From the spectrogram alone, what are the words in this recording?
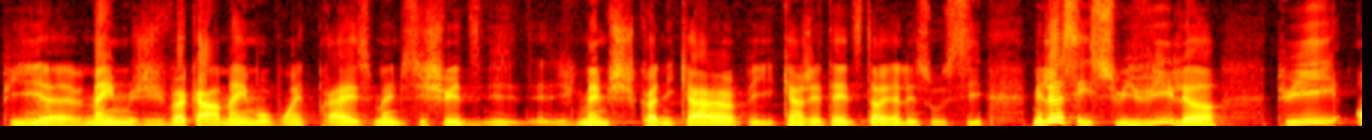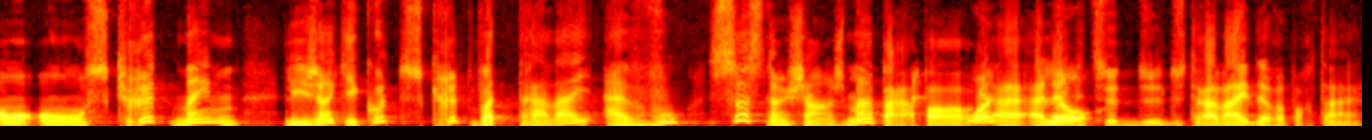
puis mm. euh, même, j'y vais quand même au point de presse, même si je suis, même je suis chroniqueur, mm. puis quand j'étais éditorialiste aussi. Mais là, c'est suivi, là. Puis, on, scrute même, les gens qui écoutent, scrutent votre travail à vous. Ça, c'est un changement par rapport à, l'habitude du, travail de reporter.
